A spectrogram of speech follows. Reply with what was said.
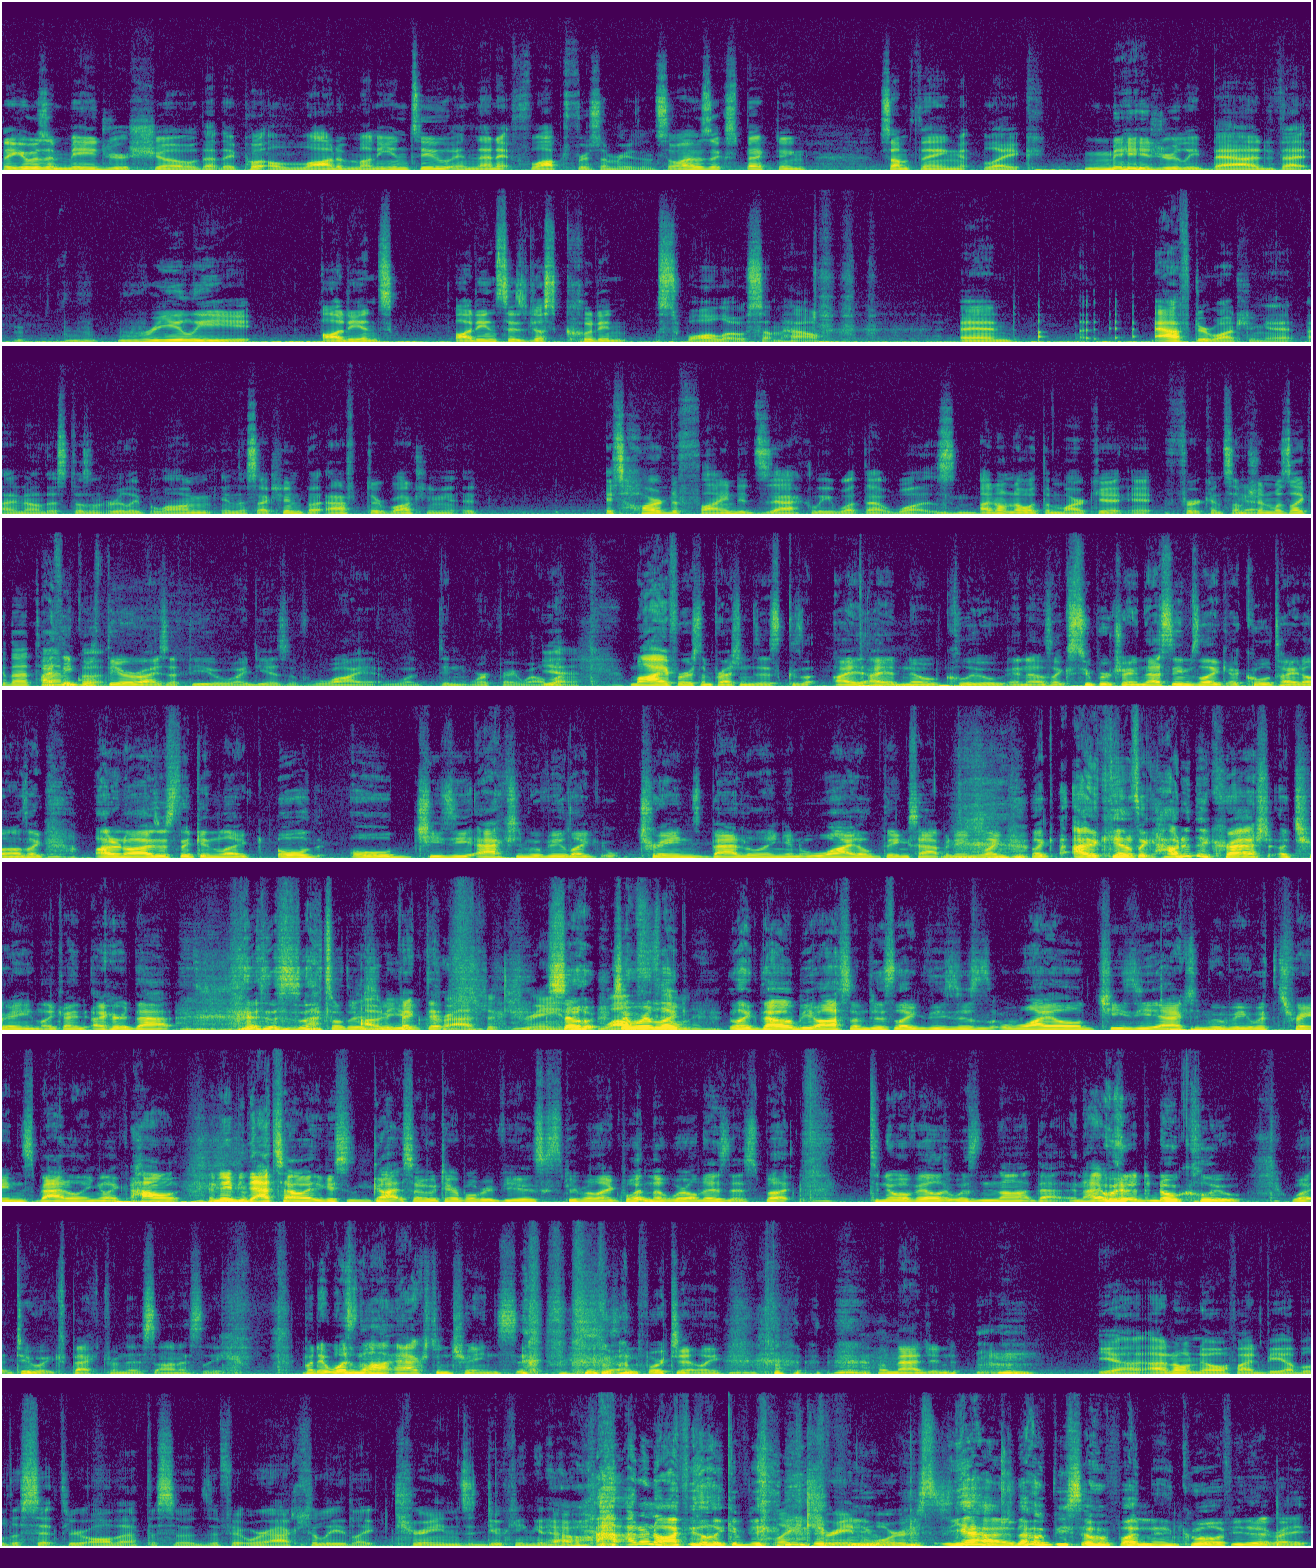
Like it was a major show that they put a lot of money into and then it flopped for some reason. So I was expecting something like majorly bad that really audience audiences just couldn't swallow somehow. And uh, after watching it, I know this doesn't really belong in the section, but after watching it, it it's hard to find exactly what that was. Mhm. I don't know what the market it, for consumption was like at that time. I think we'll theorize a few ideas of why it wa didn't work very well. yeah. But my first impressions is because I, I had no clue and I was like Super Train that seems like a cool title and I was like I don't know I was just thinking like old old cheesy action movie like trains battling and wild things happening. Like like I can't it's like how did they crash a train? Like I, I heard that. So that's what they're How do you depicted. crash a train? so so we're like filming? like that would be awesome. Just like these just wild cheesy action movie with trains battling like how and maybe that's how it just got so terrible reviews because people are like what in the world is this? But to no avail it was not that. And i would have no clue what to expect from this honestly but it was not action trains unfortunately imagine Yeah, I don't know if I'd be able to sit through all the episodes if it were actually like trains duking it out, i don't know i feel like if you like train you- wars. Yeah, that would be so fun and cool if you did it right.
